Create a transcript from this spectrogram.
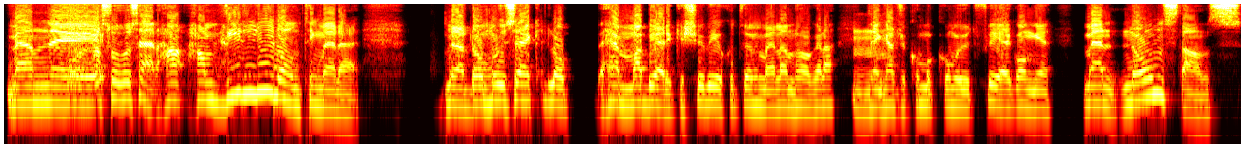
Men eh, Alltså, så här, han, han vill ju någonting med det här. Men de har ju säkert lopp hemma, Bjerke, 20 V75 mellandagarna. Mm. Den kanske kommer komma ut fler gånger. Men någonstans...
